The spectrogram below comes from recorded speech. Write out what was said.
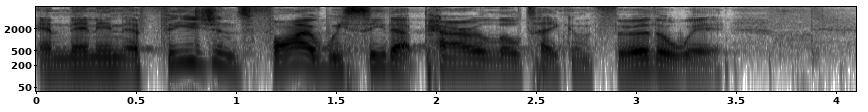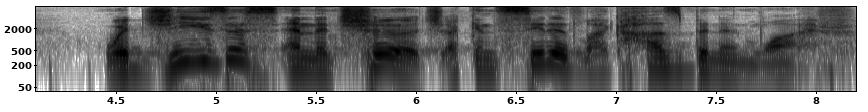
and then in Ephesians 5, we see that parallel taken further where, where Jesus and the church are considered like husband and wife.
